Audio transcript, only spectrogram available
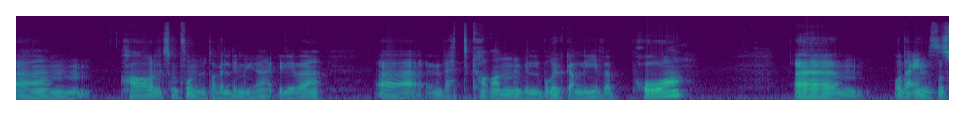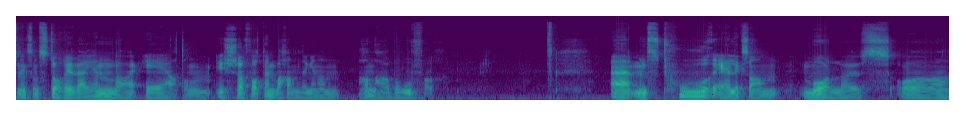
Um, har liksom funnet ut av veldig mye i livet. Uh, vet hva han vil bruke livet på. Um, og det eneste som liksom står i veien, da, er at han ikke har fått den behandlingen han, han har behov for. Eh, mens Thor er liksom målløs og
